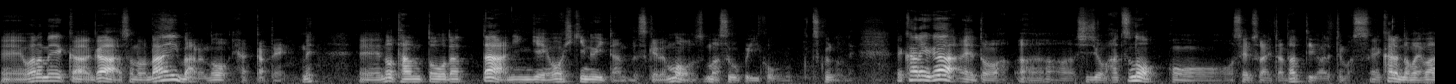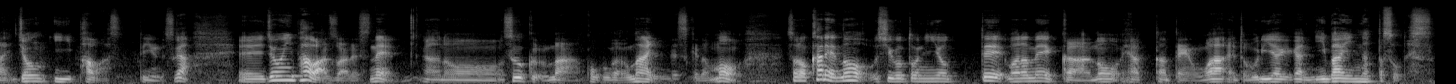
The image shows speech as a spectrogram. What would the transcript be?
えー、罠メーカーがそのライバルの百貨店ねの担当だった人間を引き抜いたんですけども、まあ、すごくいい広告を作るのでで彼が、えーと、あ史上初のセールスライターだって言われてます彼の名前はジョン・イー・パワーズっていうんですが、えー、ジョン・イー・パワーズはですね、あのー、すごくまあ広告がうまいんですけどもその彼の仕事によってワナメーカーの百貨店は、えーと、売り上げが2倍になったそうです。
